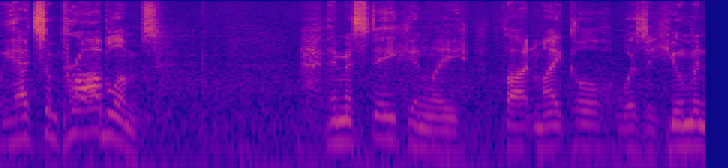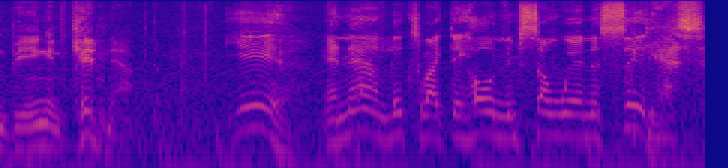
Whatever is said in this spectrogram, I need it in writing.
We had some problems. They mistakenly thought Michael was a human being and kidnapped him. Yeah, and now it looks like they're holding him somewhere in the city. Yes.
